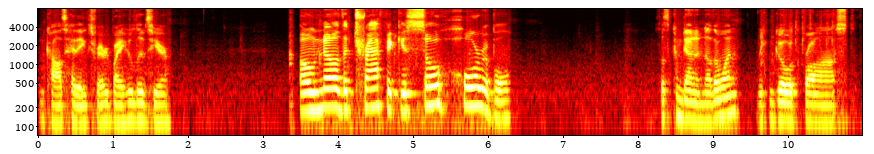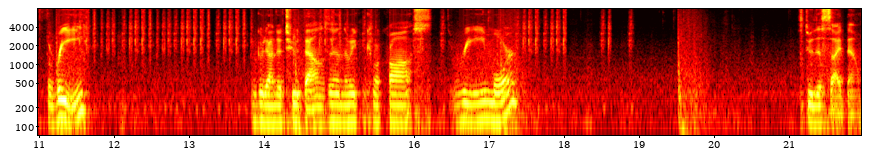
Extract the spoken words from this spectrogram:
and cause headaches for everybody who lives here. Oh no, the traffic is so horrible. Let's come down another one. We can go across three and go down to 2,000. Then we can come across three more. Let's do this side now.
